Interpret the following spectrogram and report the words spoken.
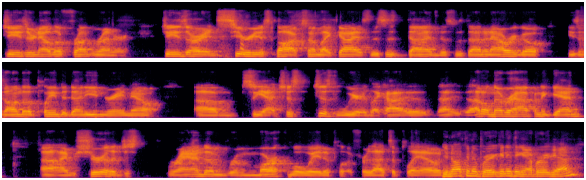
Jays are now the front runner. Jays are in serious talks. I'm like, guys, this is done. This was done an hour ago. He's on the plane to Dunedin right now. Um, so yeah, just just weird. Like I, that, that'll never happen again. Uh, I'm sure that just random, remarkable way to pl- for that to play out. You're not going to break anything ever again.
